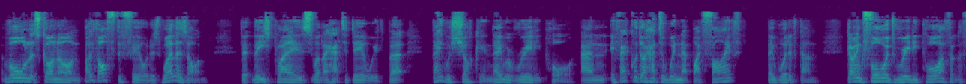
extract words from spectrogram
of all that's gone on, both off the field as well as on, that these players what they had to deal with? But they were shocking. They were really poor. And if Ecuador had to win that by five, they would have done. Going forward, really poor. I thought the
